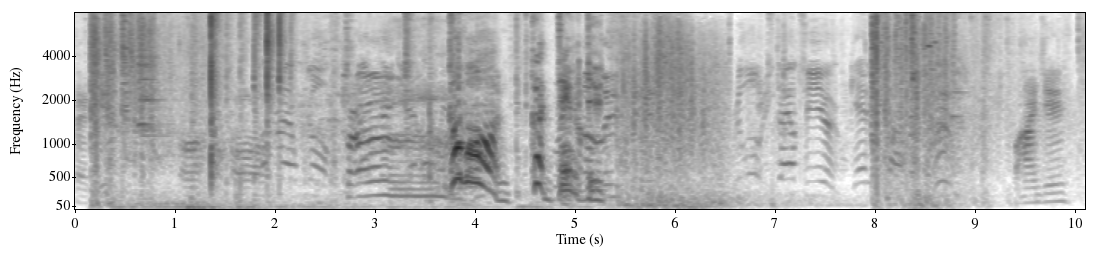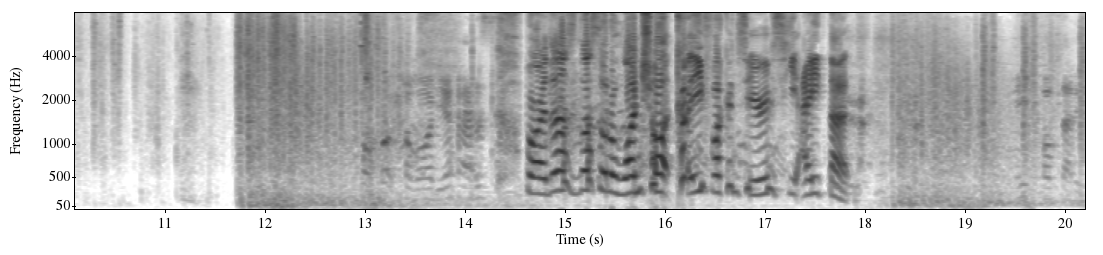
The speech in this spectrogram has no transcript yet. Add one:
So do you. Oh, oh. Round gone. Bro! Come on. God damn it, Can't dude. lose this. It's down to you. Get it done. Behind you. Oh, come on, yes. Bro, that's that's not a one shot. Are you fucking serious? He ate that. He popped that in the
